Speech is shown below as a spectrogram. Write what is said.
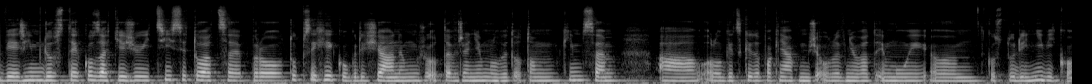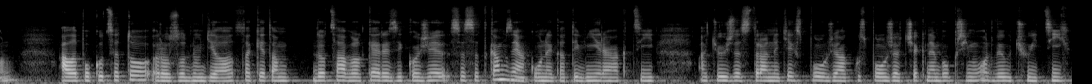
věřím, dost jako zatěžující situace pro tu psychiku, když já nemůžu otevřeně mluvit o tom, kým jsem a logicky to pak nějak může ovlivňovat i můj um, jako studijní výkon. Ale pokud se to rozhodnu dělat, tak je tam docela velké riziko, že se setkám s nějakou negativní reakcí, ať už ze strany těch spolužáků, spolužaček nebo přímo od vyučujících,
